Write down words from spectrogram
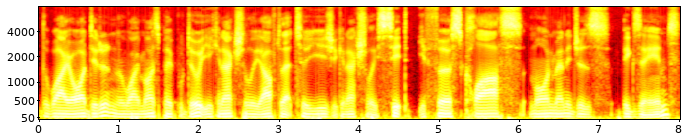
the way I did it and the way most people do it, you can actually, after that two years, you can actually sit your first class mine managers exams.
